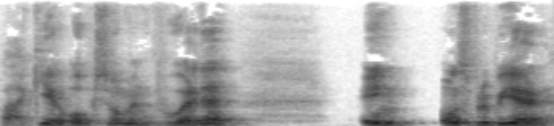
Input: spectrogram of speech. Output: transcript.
baie keer opsom in woorde en ons probeer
